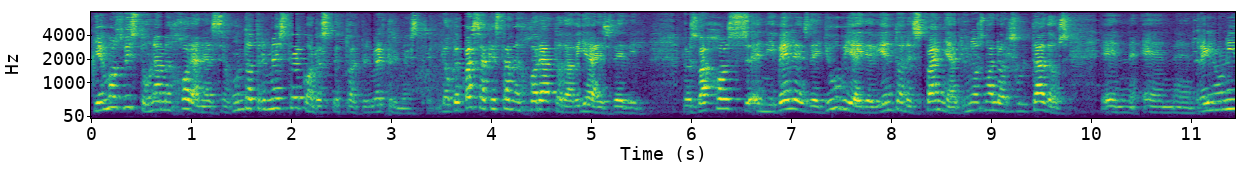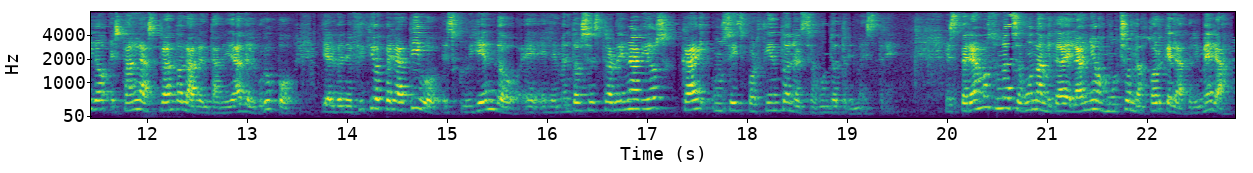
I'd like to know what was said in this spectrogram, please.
y hemos visto una mejora en el segundo trimestre con respecto al primer trimestre. Lo que pasa es que esta mejora todavía es débil. Los bajos niveles de lluvia y de viento en España y unos malos resultados en, el Reino Unido están lastrando la rentabilidad del grupo y el beneficio operativo, excluyendo eh, elementos extraordinarios, cae un 6% en el segundo trimestre. Esperamos una segunda mitad del año mucho mejor que la primera.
